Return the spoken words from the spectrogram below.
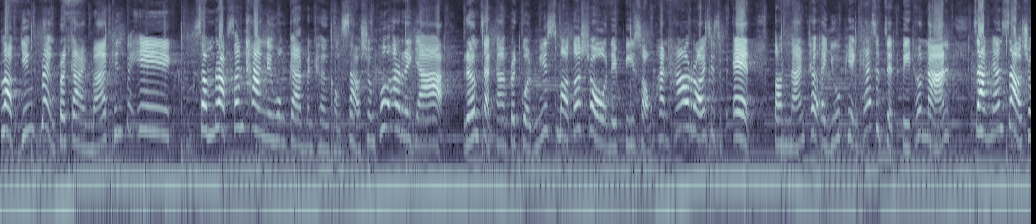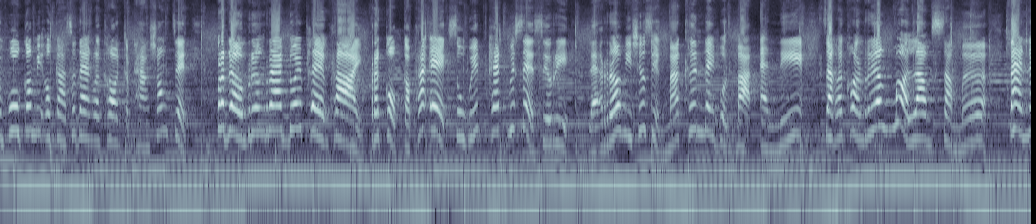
กลับยิ่งเปล่งประกายมากขึ้นไปอีกสำหรับเส้นทางในวงการบันเทิงของสาวชมพู่อารยา เริ่มจากการประกวดมิสมอเตอร์โชว์ในปี 2541 ตอนนั้นเธออายุเพียงแค่ 17 ปีเท่านั้น จากนั้นสาวชมพู่ก็มีโอกาสแสดงละครกับทางช่อง 7 ประเดิมเรื่องแรกด้วยเพลงพราย ประกบกับพระเอกสุวิทย์เพชรวิเศษสิริและเริ่มมีชื่อเสียงมากขึ้นในบทบาทแอนนี่ จากละครเรื่องหมอลำซัมเมอร์แต่ใน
